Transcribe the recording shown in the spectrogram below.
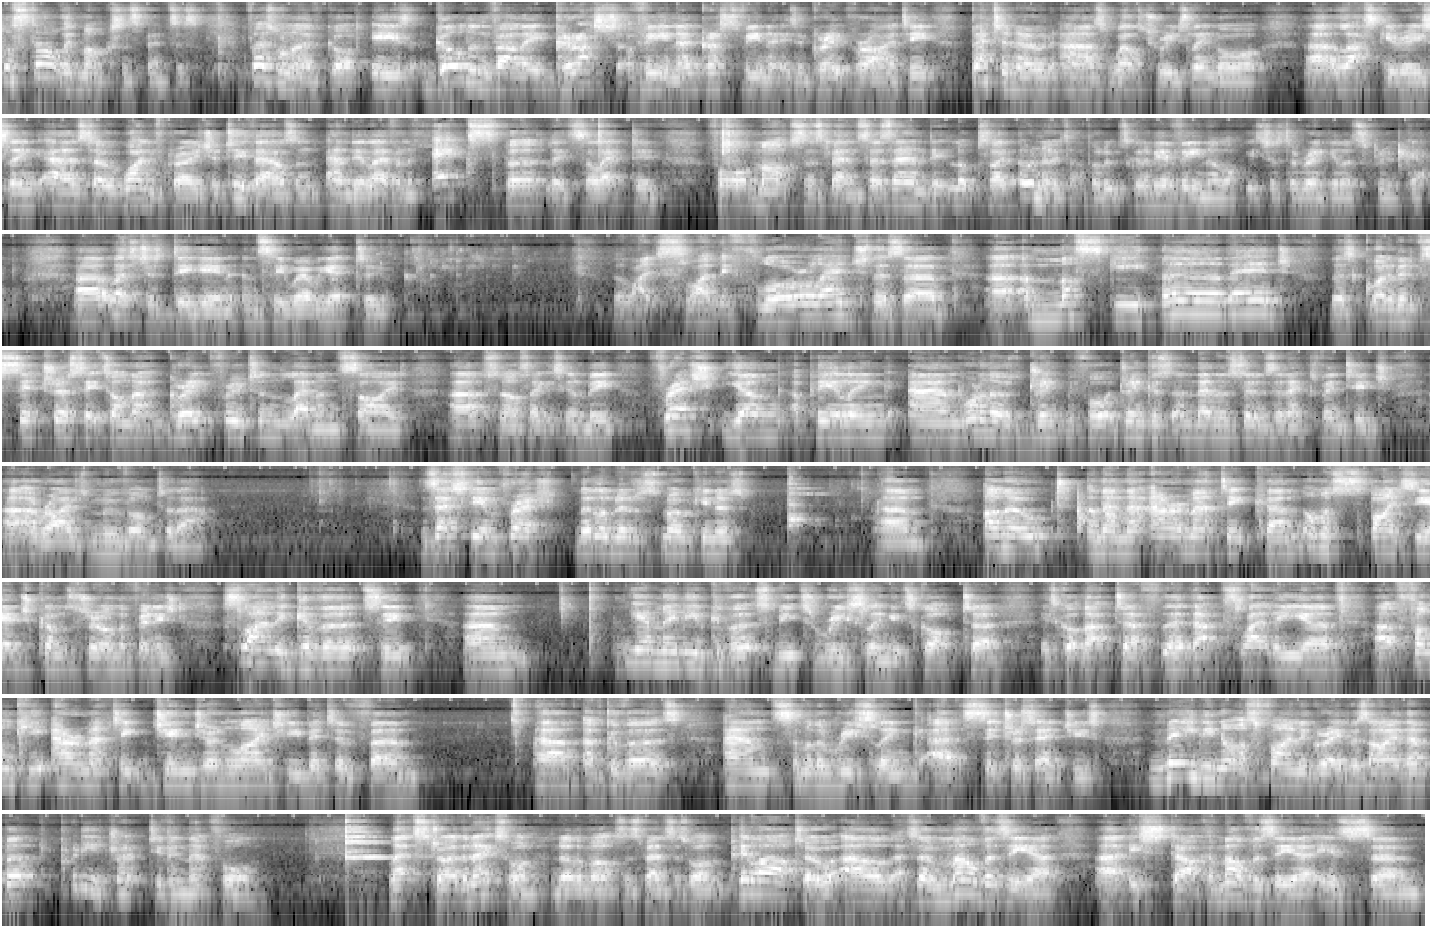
We'll start with Marks and Spencer's. First one I've got is Golden Valley Grasvina. Grasvina is a great variety, better known as Welschriesling or uh, Laski Riesling. Uh, so wine of Croatia, 2011, expertly selected for Marks and Spencer's, and it looks like oh no, I thought it was going to be a Vinolok. It's just a regular screw cap. Uh, let's just dig in and see where we get to the like slightly floral edge. There's a, a, a, musky herb edge. There's quite a bit of citrus. It's on that grapefruit and lemon side. Uh, smells like it's going to be fresh, young, appealing, and one of those drink before drinkers. And then as soon as the next vintage uh, arrives, move on to that. Zesty and fresh, little bit of smokiness. Um, unoaked, and then that aromatic, um, almost spicy edge comes through on the finish. Slightly gewürzy. Um, yeah, maybe Gewurz meets Riesling. It's got uh, it's got that uh, that slightly uh, uh, funky aromatic ginger and lychee bit of. Um, um, of Gewurz and some of the Riesling uh, citrus edges. Maybe not as fine a grape as either, but pretty attractive in that form. Let's try the next one, another Marks and Spencer's one. Pilato, uh, so Malvasia uh, Istarska. Malvasia is um,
